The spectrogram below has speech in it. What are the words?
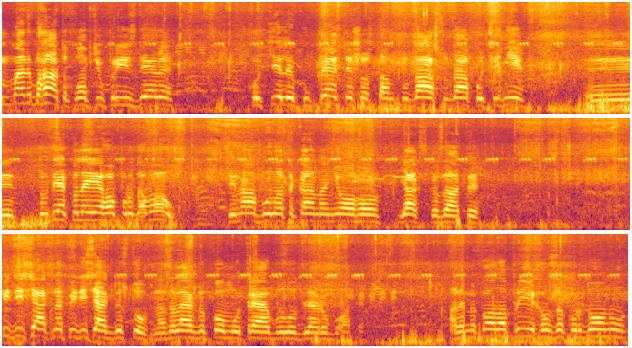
У мене багато хлопців приїздили, хотіли купити щось там туди, сюди по ціні. Е, Туди, коли я його продавав, ціна була така на нього, як сказати, 50 на 50 доступна, залежно кому треба було для роботи. Але Микола приїхав за кордону,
